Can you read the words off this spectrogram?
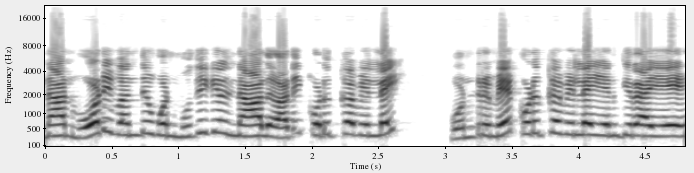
நான் ஓடி வந்து உன் முதுகில் நாலு அடி கொடுக்கவில்லை ஒன்றுமே கொடுக்கவில்லை என்கிறாயே.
